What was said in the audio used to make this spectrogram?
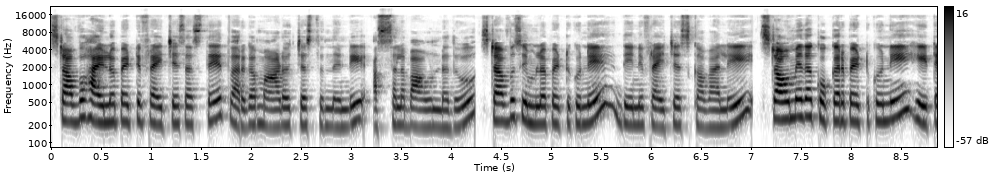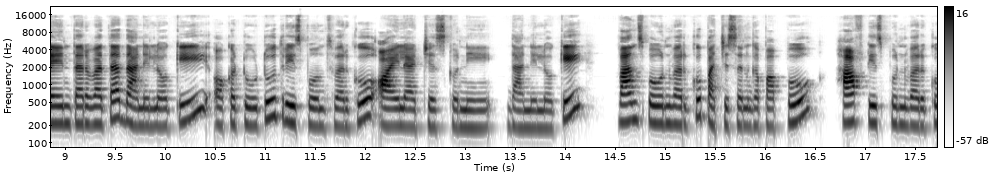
స్టవ్ హైలో పెట్టి ఫ్రై చేసేస్తే త్వరగా మాడొచ్చేస్తుందండి. అస్సలు బాగుండదు. స్టవ్ సిమ్లో పెట్టుకుని దీన్ని ఫ్రై చేసుకోవాలి. స్టవ్ మీద కుక్కర్ పెట్టుకుని హీట్ అయిన తర్వాత దానిలోకి ఒక టూ టు త్రీ స్పూన్స్ వరకు ఆయిల్ యాడ్ చేసుకుని దానిలోకి వన్ స్పూన్ వరకు పచ్చిశనగపప్పు హాఫ్ టీ స్పూన్ వరకు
